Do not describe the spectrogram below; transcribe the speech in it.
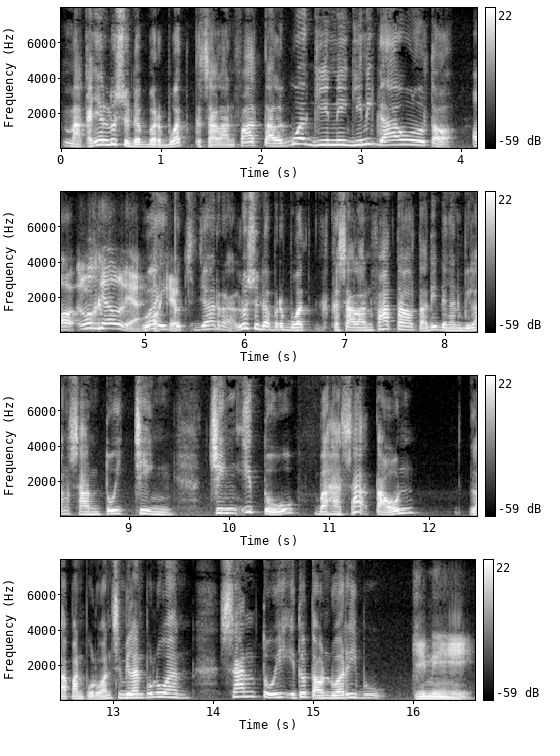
makanya lu sudah berbuat kesalahan fatal. Gua gini-gini gaul toh. Oh, lu gaul ya? Gua okay. ikut sejarah. Lu sudah berbuat kesalahan fatal tadi dengan bilang santuy cing. Cing itu bahasa tahun 80-an, 90-an. Santuy itu tahun 2000. Gini,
